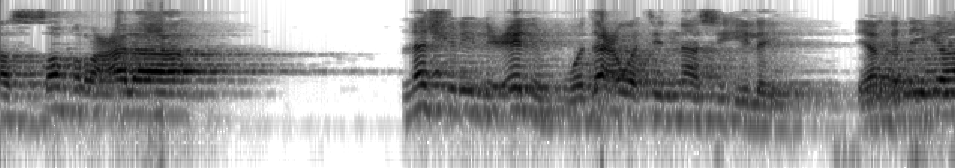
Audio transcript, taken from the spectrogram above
الصبر على نشر العلم ودعوة الناس إليه yang ketiga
